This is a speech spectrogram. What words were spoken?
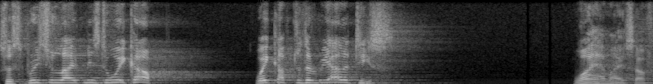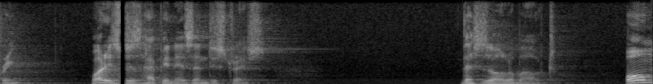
So spiritual life means to wake up. Wake up to the realities. Why am I suffering? What is this happiness and distress? This is all about. Om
